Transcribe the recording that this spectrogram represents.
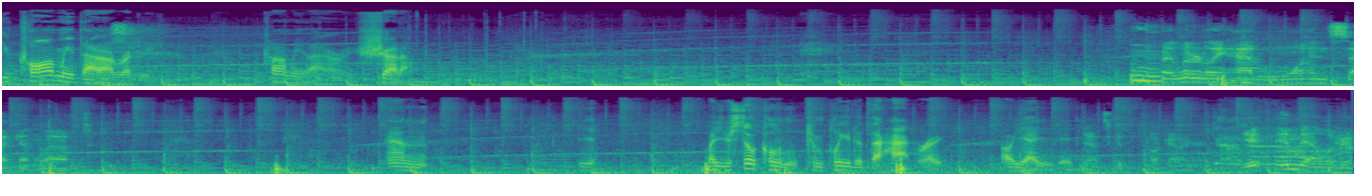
You called me that already. Call me that already. Shut up. I literally had one second left. And. y- But you still com- completed the hack, right? Oh, yeah, you did. Yeah, let's get the fuck out of here. Get in the elevator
